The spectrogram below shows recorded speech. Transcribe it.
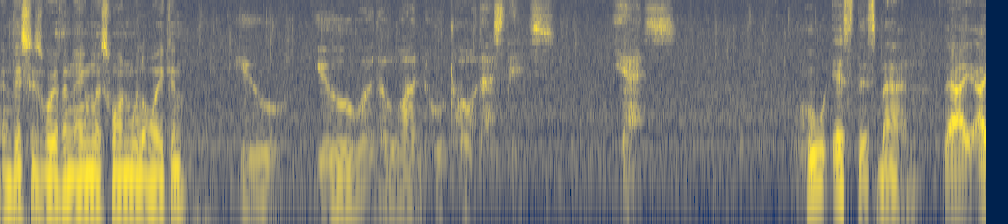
And this is where the Nameless One will awaken? You, you were the one who told us this. Yes. Who is this man? I, I,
